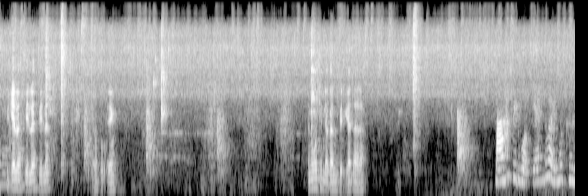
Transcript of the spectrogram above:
แวปิดแก๊สเลยปิดเลยปิดเลยเดี๋ยวสุกเองอันนู้นก็เช่นเดียวกันปิดแก๊สได้แล้ว ปลาปิดหัวแก๊สด้วยเมื่อคืน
